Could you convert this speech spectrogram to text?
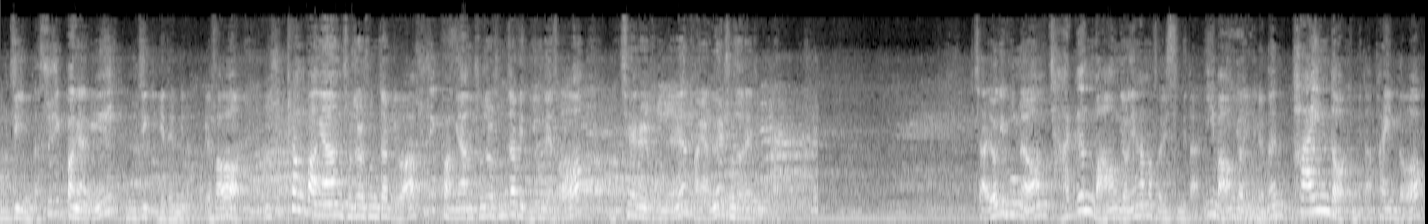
움직입니다. 수직 방향이 움직이게 됩니다. 그래서 이 수평 방향 조절 손잡이와 수직 방향 조절 손잡이를 이용해서 물체를 보는 방향을 조절해 줍니다. 자, 여기 보면 작은 망원경이 하나 더 있습니다. 이 망원경 이름은 파인더입니다. 파인더.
